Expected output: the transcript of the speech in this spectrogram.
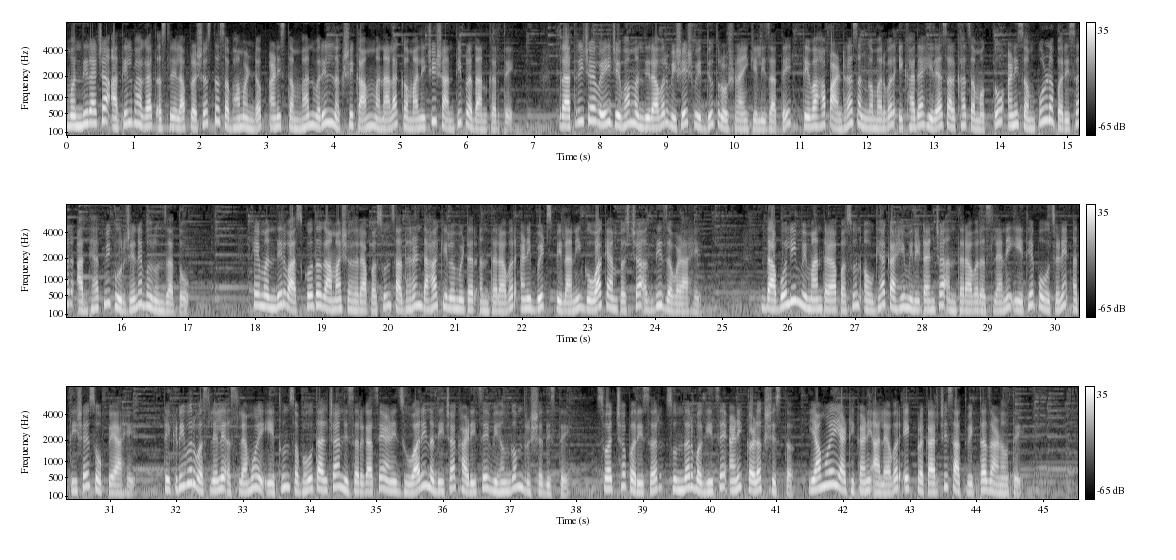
मंदिराच्या आतील भागात असलेला प्रशस्त सभामंडप आणि स्तंभांवरील नक्षीकाम मनाला कमालीची शांती प्रदान करते. रात्रीच्या वेळी जेव्हा मंदिरावर विशेष विद्युत रोषणाई केली जाते तेव्हा हा पांढरा संगमरवर एखाद्या हिऱ्यासारखा चमकतो आणि संपूर्ण परिसर आध्यात्मिक ऊर्जेने भरून जातो. हे मंदिर वास्को द गामा शहरापासून साधारण दहा किलोमीटर अंतरावर आणि बिट्स पिलानी गोवा कॅम्पसच्या अगदी जवळ आहे. दाबोली विमानतळापासून अवघ्या काही मिनिटांच्या अंतरावर असल्याने येथे पोहोचणे अतिशय सोपे आहे. टेकडीवर वसलेले असल्यामुळे येथून सभोवतालच्या निसर्गाचे आणि झुवारी नदीच्या खाडीचे विहंगम दृश्य दिसते. स्वच्छ परिसर सुंदर बगीचे आणि कडक शिस्त यामुळे या ठिकाणी आल्यावर एक प्रकारची सात्विकता जाणवते.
